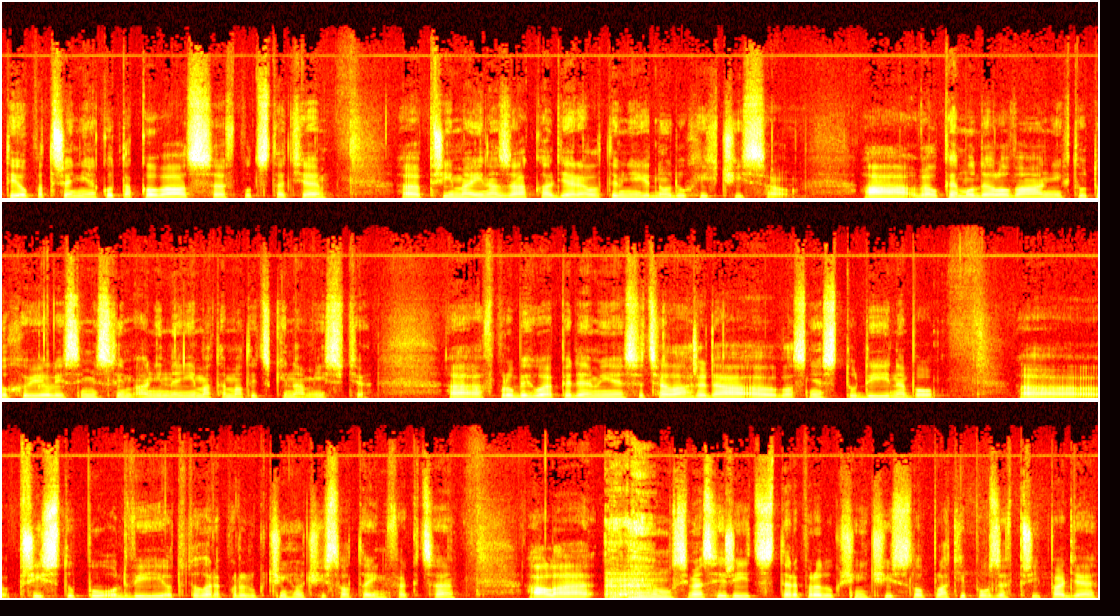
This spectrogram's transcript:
ty opatření jako taková se v podstatě eh, přijímají na základě relativně jednoduchých čísel. A velké modelování v tuto chvíli si myslím ani není matematicky na místě. Eh, v průběhu epidemie se celá řada vlastně studií nebo přístupů odvíjí od toho reprodukčního čísla té infekce ale musíme si říct, že reprodukční číslo platí pouze v případě,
